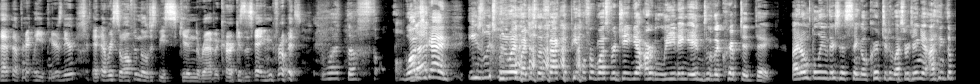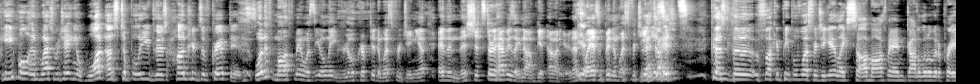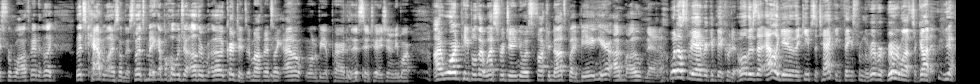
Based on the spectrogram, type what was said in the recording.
that apparently appears near, and every so often there'll just be skinned rabbit carcasses hanging from it. What the fu- Once That- again, easily explained away by just the fact that people from West Virginia are leaning into the cryptid thing. I don't believe there's a single cryptid in West Virginia. I think the people in West Virginia want us to believe there's hundreds of cryptids. What if Mothman was the only real cryptid in West Virginia, and then this shit started happening? He's like, no, I'm getting out of here. That's Yeah. why he hasn't been in West Virginia since. Because the fucking people of West Virginia like saw Mothman, got a little bit of praise for Mothman, and they're like, let's capitalize on this. Let's make up a whole bunch of other uh, cryptids. And Mothman's like, I don't want to be a part of this situation anymore. I warned people that West Virginia was fucking nuts by being here. I'm out now. What else do we have that could be a cryptid? Well, there's that alligator that keeps attacking things from the river. River monster, got it. Yeah.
